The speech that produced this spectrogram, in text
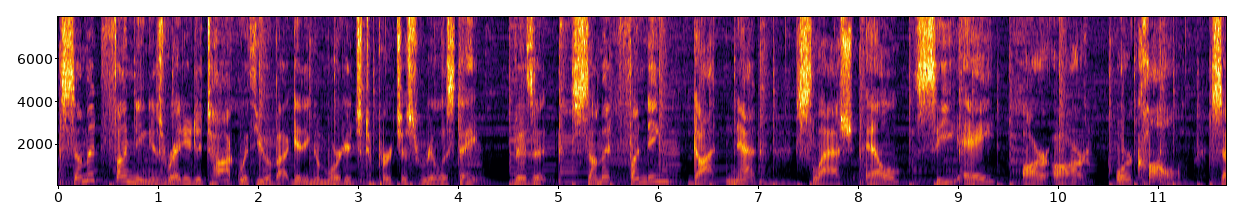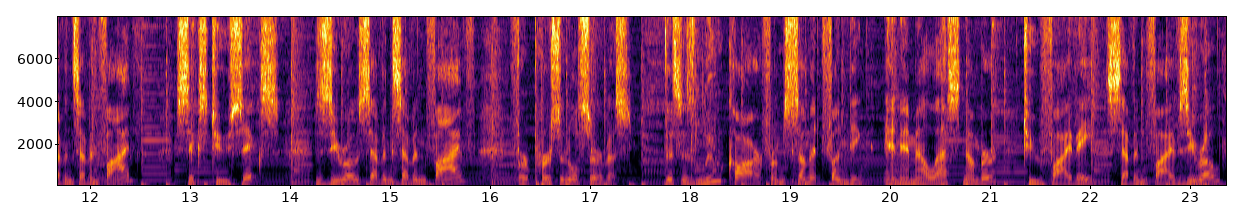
Summit Funding is ready to talk with you about getting a mortgage to purchase real estate. Visit summitfunding.net slash LCARR or call 775 626 0775 for personal service. This is Lou Carr from Summit Funding, NMLS number 258750.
